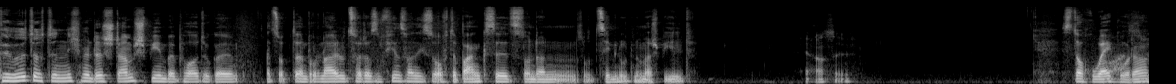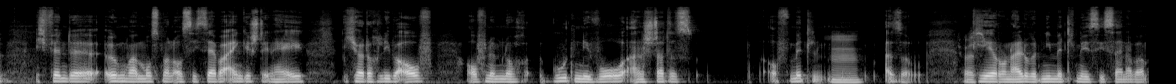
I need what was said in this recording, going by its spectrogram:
der wird doch dann nicht mehr der Stamm spielen bei Portugal. Als ob dann Ronaldo 2024 so auf der Bank sitzt und dann so 10 Minuten immer spielt. Ja, safe. Ist doch wack, oh, oder? Ich finde, irgendwann muss man aus sich selber eingestehen, hey, ich höre doch lieber auf, auf einem noch guten Niveau, anstatt es auf Mittel, mhm. also, okay, Ronaldo wird nie mittelmäßig sein, aber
